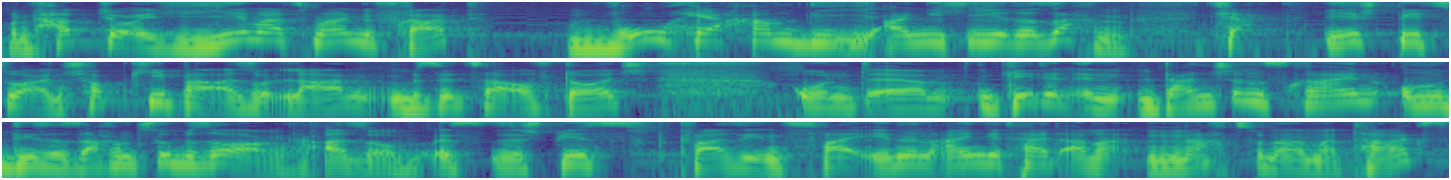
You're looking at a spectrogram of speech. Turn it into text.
Und habt ihr euch jemals mal gefragt, woher haben die eigentlich ihre Sachen? Tja, ihr spielt so einen Shopkeeper, also Ladenbesitzer auf Deutsch und ähm, geht in Dungeons rein, um diese Sachen zu besorgen. Also es, das Spiel ist quasi in zwei Ebenen eingeteilt, einmal nachts und einmal tags.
